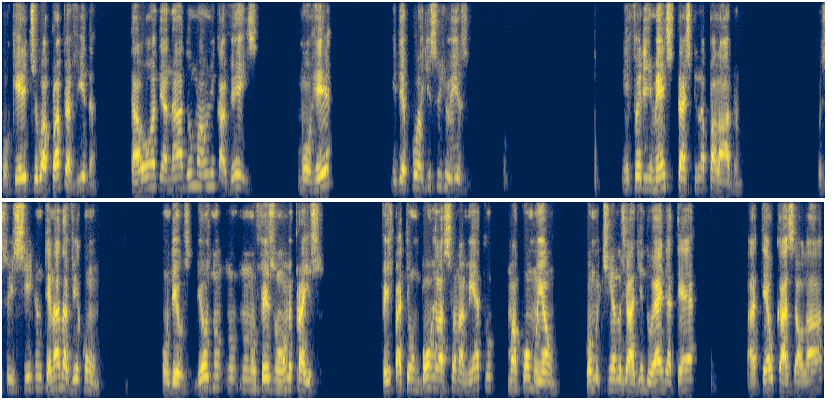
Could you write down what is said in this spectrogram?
Porque ele tirou a própria vida. Está ordenado uma única vez morrer e depois disso o juízo. Infelizmente, está escrito na palavra. O suicídio não tem nada a ver com, com Deus. Deus não, não, não fez um homem para isso. Fez para ter um bom relacionamento, uma comunhão, como tinha no Jardim do Éden até até o casal lá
